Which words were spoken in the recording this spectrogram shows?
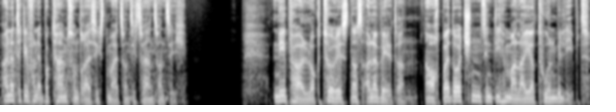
Ein Artikel von Epoch Times vom 30. Mai 2022. Nepal lockt Touristen aus aller Welt an. Auch bei Deutschen sind die Himalaya-Touren beliebt.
